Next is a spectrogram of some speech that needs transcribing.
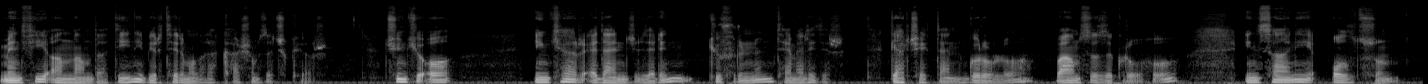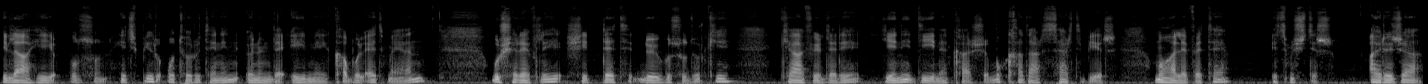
menfi anlamda dini bir terim olarak karşımıza çıkıyor. Çünkü o, inkar edencilerin küfrünün temelidir. Gerçekten gururlu, bağımsızlık ruhu, insani olsun, ilahi olsun hiçbir otoritenin önünde eğilmeyi kabul etmeyen bu şerefli şiddet duygusudur ki kafirleri yeni dine karşı bu kadar sert bir muhalefete itmiştir. Ayrıca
